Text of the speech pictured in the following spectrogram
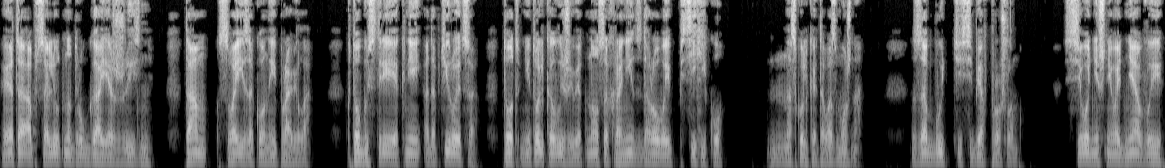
Это абсолютно другая жизнь. Там свои законы и правила. Кто быстрее к ней адаптируется, тот не только выживет, но сохранит здоровой психику, насколько это возможно. Забудьте себя в прошлом. С сегодняшнего дня вы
